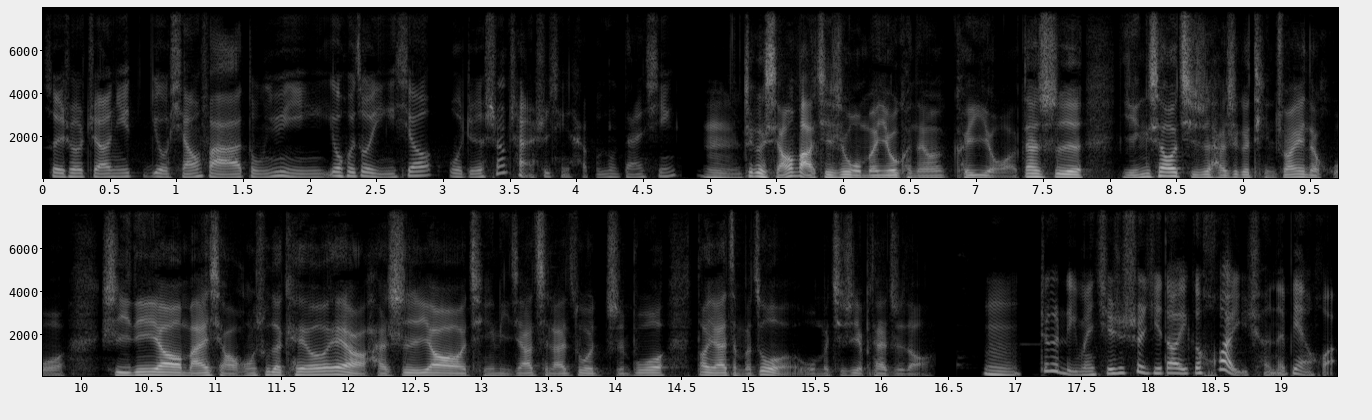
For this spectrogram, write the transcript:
所以说，只要你有想法、懂运营，又会做营销，我觉得生产事情还不用担心。嗯，这个想法其实我们有可能可以有啊，但是营销其实还是个挺专业的活，是一定要买小红书的 KOL，还是要请李佳琦来做直播？到底该怎么做？我们其实也不太知道。嗯，这个里面其实涉及到一个话语权的变化。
